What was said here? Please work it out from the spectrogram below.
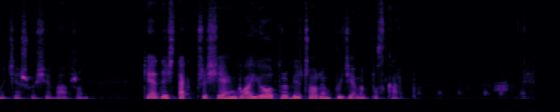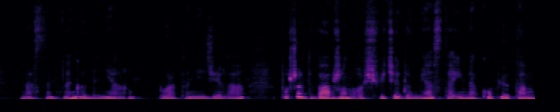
ucieszył się Wawrzon. Kiedyś tak przysięgła, jutro wieczorem pójdziemy po skarb. Następnego dnia, była to niedziela, poszedł Wawrzon o świcie do miasta i nakupił tam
